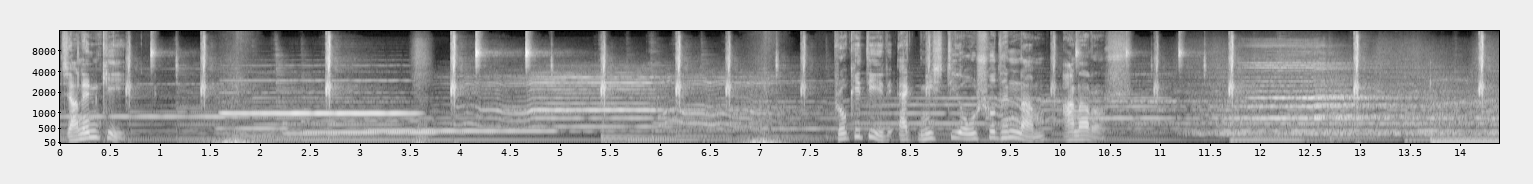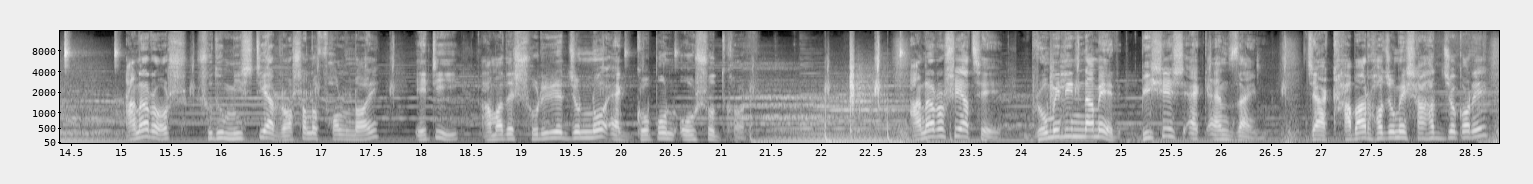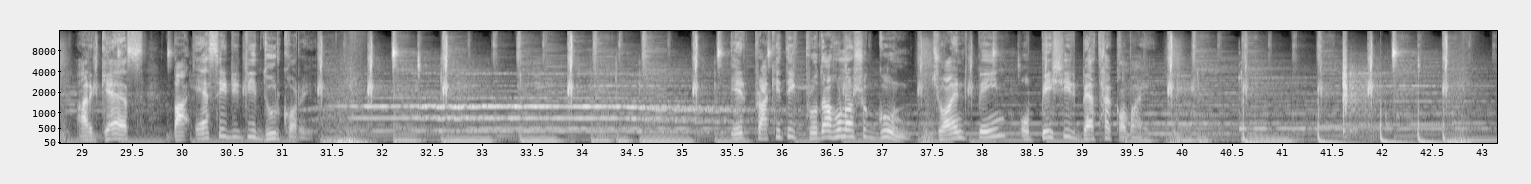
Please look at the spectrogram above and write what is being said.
জানেন কি? প্রকৃতির এক মিষ্টি ঔষধের নাম আনারস। আনারস শুধু মিষ্টি আর রসালো ফল নয়, এটি আমাদের শরীরের জন্য এক গোপন ঔষধ ঘর আনারসে আছে ব্রোমেলিন নামের বিশেষ এক অ্যানজাইম যা খাবার হজমে সাহায্য করে আর গ্যাস বা অ্যাসিডিটি দূর করে। এর প্রাকৃতিক প্রদাহনাশক গুণ জয়েন্ট পেইন ও পেশির ব্যথা কমায়।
